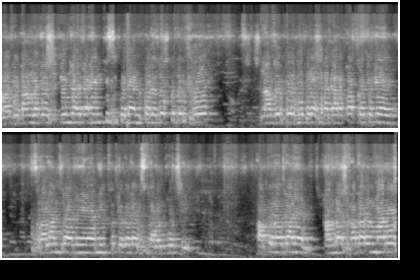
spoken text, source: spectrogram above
আমাদের বাংলাদেশ ইন্টারকারেন্ট স্টুডেন্ট কলেজ স্কুলের সহিত নাগরপুর ভিতরে শাখার পক্ষ থেকে সালাম জানিয়ে আমি কৃতজ্ঞতা স্থাপন করছি। আপনারা জানেন, আমরা সাধারণ মানুষ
